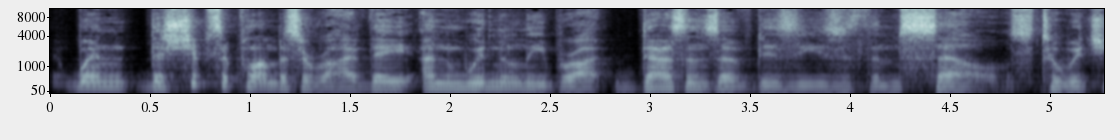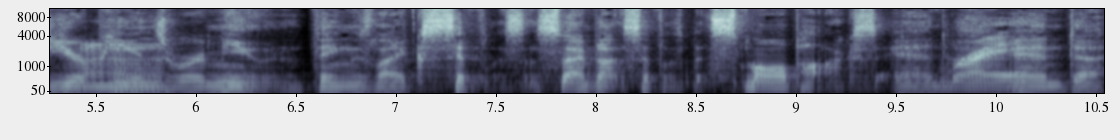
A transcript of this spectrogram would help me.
when the ships of Columbus arrived, they unwittingly brought dozens of diseases themselves to which Europeans were immune. Things like syphilis, and I'm not syphilis, but smallpox, and Right. and uh,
